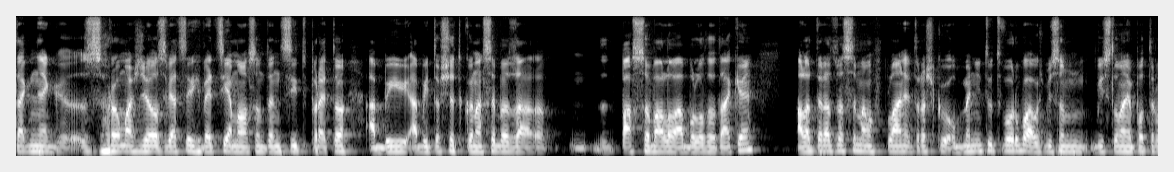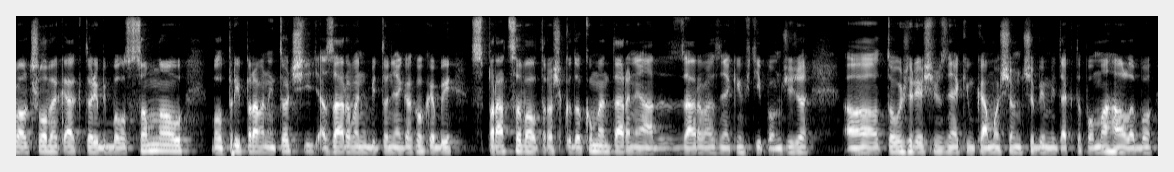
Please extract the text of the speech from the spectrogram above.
tak nejak zhromaždil z viacerých vecí a mal som ten cit preto, aby, aby to všetko na seba za, pasovalo a bolo to také. Ale teraz zase mám v pláne trošku obmeniť tú tvorbu a už by som vyslovene potreboval človeka, ktorý by bol so mnou, bol pripravený točiť a zároveň by to nejak ako keby spracoval trošku dokumentárne a zároveň s nejakým vtipom. Čiže uh, to už riešim s nejakým kamošom, čo by mi takto pomáhal, lebo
